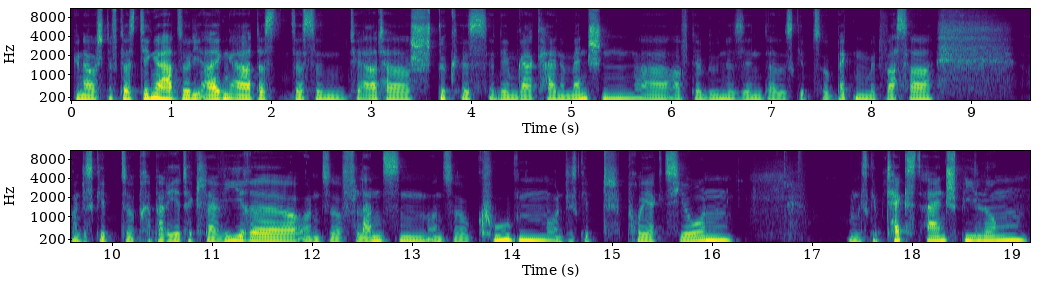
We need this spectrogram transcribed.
Genau, Stifters Dinge hat so die Eigenart, dass das ein Theaterstück ist, in dem gar keine Menschen äh, auf der Bühne sind. Also es gibt so Becken mit Wasser und es gibt so präparierte Klaviere und so Pflanzen und so Kuben und es gibt Projektionen und es gibt Texteinspielungen.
